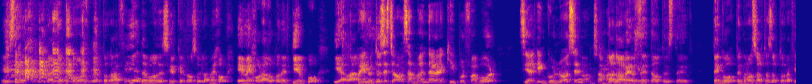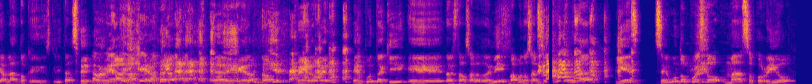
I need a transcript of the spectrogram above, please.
Este, imagínate cómo es mi ortografía, debo decir que no soy la mejor, he mejorado con el tiempo y abajo. Bueno, entonces te vamos a mandar aquí, por favor, si alguien conoce, vamos a mandar. No, no, a ver, no, este, tengo, tengo más altas de ortografía hablando que escritas. Ah, bueno, ya te dijeron. ya dijeron, ¿no? Pero bueno, el punto aquí, eh, no estamos hablando de mí, vámonos al segundo lugar y es segundo puesto más socorrido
